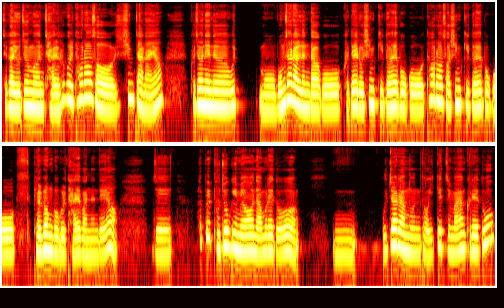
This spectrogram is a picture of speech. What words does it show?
제가 요즘은 잘 흙을 털어서 심잖아요. 그전에는 뭐 몸살 앓는다고 그대로 심기도 해보고 털어서 심기도 해보고 별 방법을 다 해봤는데요. 이제 햇빛 부족이면 아무래도 음, 웃자람은 더 있겠지만 그래도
